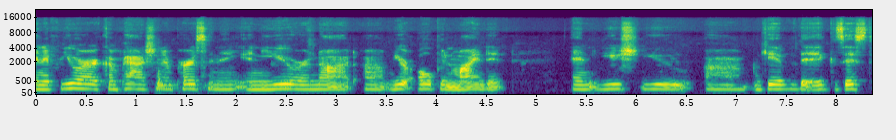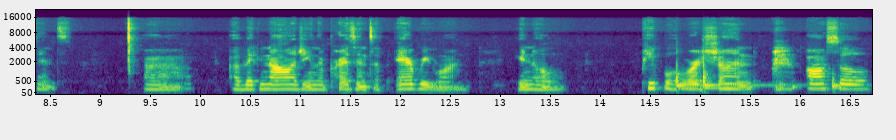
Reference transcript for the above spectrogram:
and if you are a compassionate person and, and you are not, um, you're open minded and you, you um, give the existence uh, of acknowledging the presence of everyone, you know, people who are shunned also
